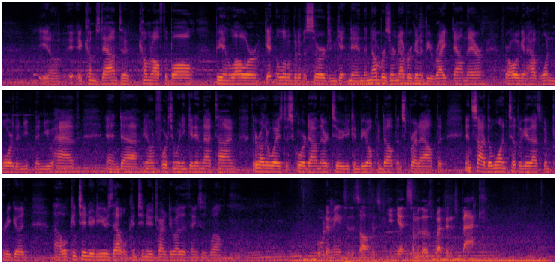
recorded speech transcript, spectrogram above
you know, it, it comes down to coming off the ball, being lower, getting a little bit of a surge and getting in. The numbers are never going to be right down there. They're always going to have one more than you, than you have. And, uh, you know, unfortunately, we didn't get in that time. There are other ways to score down there, too. You can be opened up and spread out. But inside the one, typically, that's been pretty good. Uh, we'll continue to use that. We'll continue to try to do other things as well. Would it mean to this office if you could get some of those weapons back?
